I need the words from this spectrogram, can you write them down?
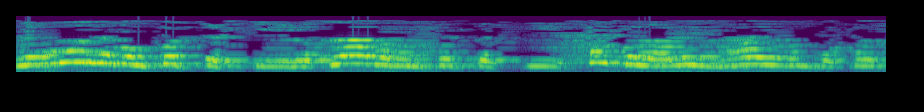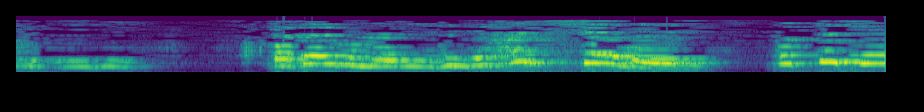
Yalan onun kut tefsir, reklam onun kut tefsir, kalkul aleyh nâyırın bu kut tefsiri. Bakayım onları izinde her şey böyle. Kutlu ki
